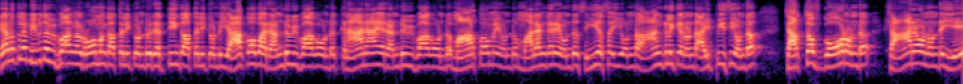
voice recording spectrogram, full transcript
കേരളത്തിലെ വിവിധ വിഭാഗങ്ങൾ റോമൻ കാത്തലിക്കുണ്ട് രത്തീൻ കാത്തലിക്കുണ്ട് യാക്കോബ രണ്ട് വിഭാഗമുണ്ട് ക്നാനായ രണ്ട് വിഭാഗമുണ്ട് മാർത്തോമയുണ്ട് മലങ്കരയുണ്ട് സി എസ് ഐ ഉണ്ട് ആംഗ്ലിക്കൻ ഉണ്ട് ഐ പി സി ഉണ്ട് ചർച്ച് ഓഫ് ഗോഡ് ഉണ്ട് ഷാരോൺ ഉണ്ട് എ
